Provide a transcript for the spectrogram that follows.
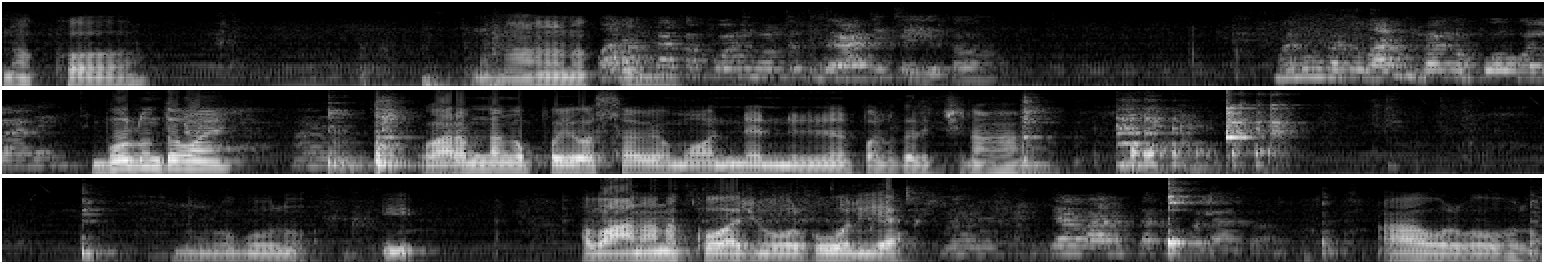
నక్కో वारम का पानी बोलते तो आज ही चाहिए तो मनु का तो वारम का पो बोला नहीं బోలుంతో हाँ వారం దాకా పోయి వస్తావేమో అని నేను నిన్ను పలకరించిన నువ్వు బోలు ఈ- ఆ వాన నక్కో అజి ఓలకు ఒలియా हाँ, जा वारम का बोला तो ఆ ఓలుకో ఓలు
